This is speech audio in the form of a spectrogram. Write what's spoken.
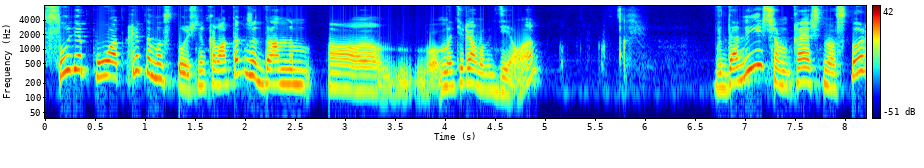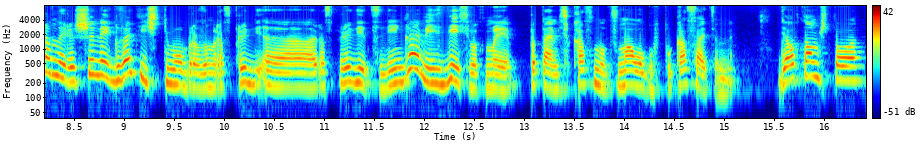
Судя по открытым источникам, а также данным а, материалов дела, в дальнейшем, конечно, стороны решили экзотическим образом э, распорядиться деньгами. И здесь вот мы пытаемся коснуться налогов по касательной. Дело в том, что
